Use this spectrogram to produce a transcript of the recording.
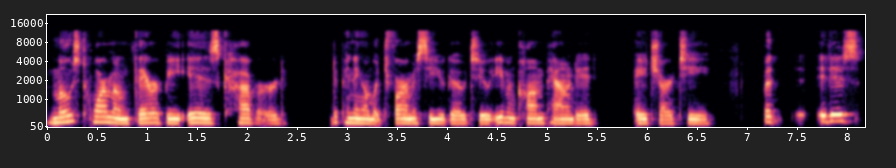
most hormone therapy is covered depending on which pharmacy you go to, even compounded HRT. But it is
